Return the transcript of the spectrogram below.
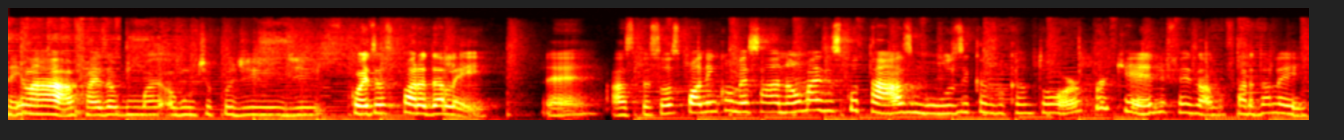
sei lá, faz alguma, algum tipo de, de coisas fora da lei. Né? As pessoas podem começar a não mais escutar as músicas do cantor porque ele fez algo fora da lei.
